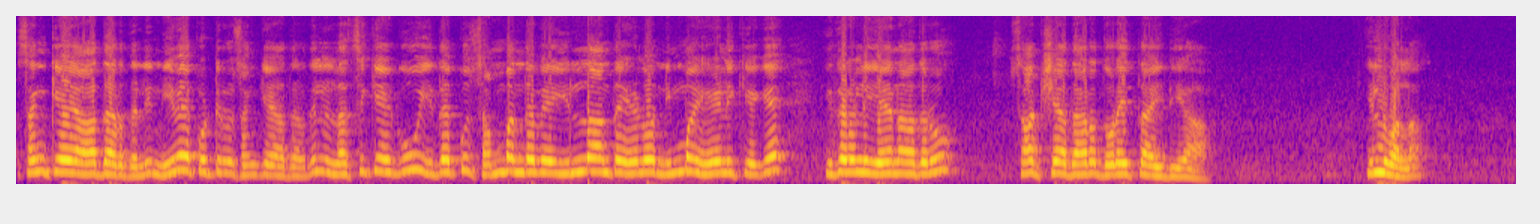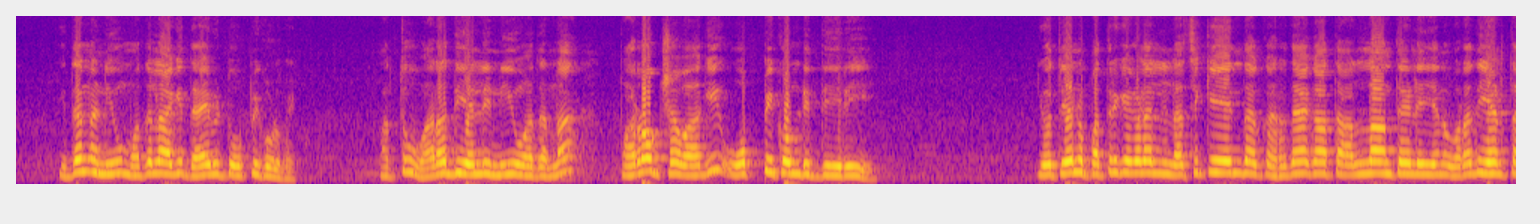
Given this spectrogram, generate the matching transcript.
ಸಂಖ್ಯೆಯ ಆಧಾರದಲ್ಲಿ, ನೀವೇ ಕೊಟ್ಟಿರೋ ಸಂಖ್ಯೆಯ ಆಧಾರದಲ್ಲಿ ಲಸಿಕೆಗೂ ಇದಕ್ಕೂ ಸಂಬಂಧವೇ ಇಲ್ಲ ಅಂತ ಹೇಳೋ ನಿಮ್ಮ ಹೇಳಿಕೆಗೆ ಇದರಲ್ಲಿ ಏನಾದರೂ ಸಾಕ್ಷ್ಯಾಧಾರ ದೊರೆಯುತ್ತಾ ಇದೆಯಾ? ಇಲ್ವಲ್ಲ. ಇದನ್ನು ನೀವು ಮೊದಲಾಗಿ ದಯವಿಟ್ಟು ಒಪ್ಪಿಕೊಳ್ಬೇಕು. ಮತ್ತು ವರದಿಯಲ್ಲಿ ನೀವು ಅದನ್ನು ಪರೋಕ್ಷವಾಗಿ ಒಪ್ಪಿಕೊಂಡಿದ್ದೀರಿ. ಇವತ್ತೇನು ಪತ್ರಿಕೆಗಳಲ್ಲಿ ಲಸಿಕೆಯಿಂದ ಹೃದಯಾಘಾತ ಅಲ್ಲ ಅಂತೇಳಿ ಏನು ವರದಿ ಹೇಳ್ತಾ,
